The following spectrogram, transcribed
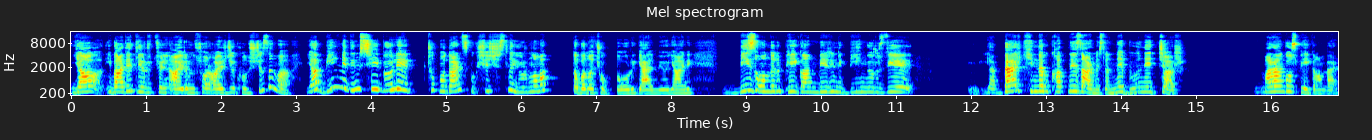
Ya ibadetle ritüelin ayrımını sonra ayrıca konuşacağız ama ya bilmediğimiz şeyi böyle çok modernist bakış açısıyla yorumlamak da bana çok doğru gelmiyor. Yani biz onların peygamberini bilmiyoruz diye ya belki Nebukadnezar mesela ne bu Neccar marangoz peygamber.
